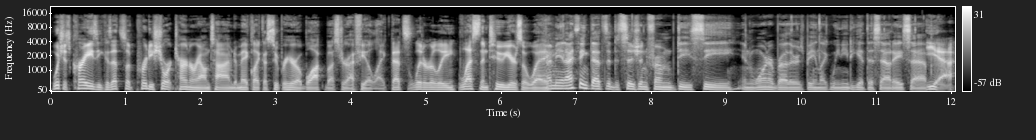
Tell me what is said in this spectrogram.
which is crazy because that's a pretty short turnaround time to make like a superhero blockbuster. I feel like that's literally less than two years away. I mean, I think that's a decision from DC and Warner Brothers being like, we need to get this out ASAP. Yeah.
